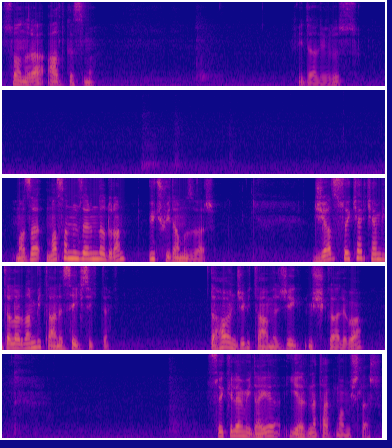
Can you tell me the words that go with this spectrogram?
Sonra alt kısmı vidalıyoruz. Masa, masanın üzerinde duran 3 vidamız var. Cihazı sökerken vidalardan bir tanesi eksikti. Daha önce bir tamirciye gitmiş galiba. Sökülen vidayı yerine takmamışlar.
